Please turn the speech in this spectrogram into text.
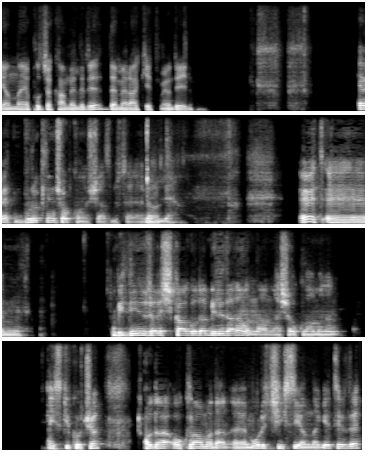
yanına yapılacak hamleleri de merak etmiyor değilim. Evet, Brooklyn çok konuşacağız bu sene belli. Evet, evet e, bildiğiniz üzere Chicago'da Billy Donovan'la anlaştı Oklahoma'nın eski koçu. O da Oklahoma'dan e, Morris Chicks'i yanına getirdi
